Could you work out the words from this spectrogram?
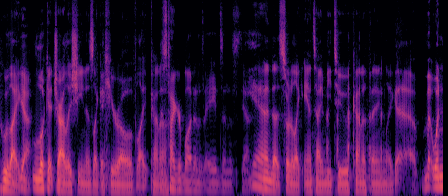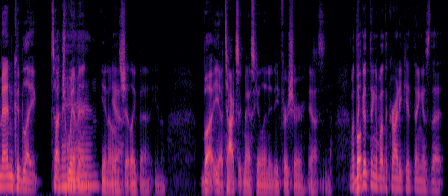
who like Yeah. look at Charlie Sheen as like a hero of like kind of his Tiger Blood and his AIDS and his yeah. yeah, and uh, sort of like anti Me Too kind of thing, like m- when men could like touch women, you know, Yeah. and shit like that, you know. But yeah, toxic masculinity for sure. Yes. Yeah. But the good thing about the Karate Kid thing is that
